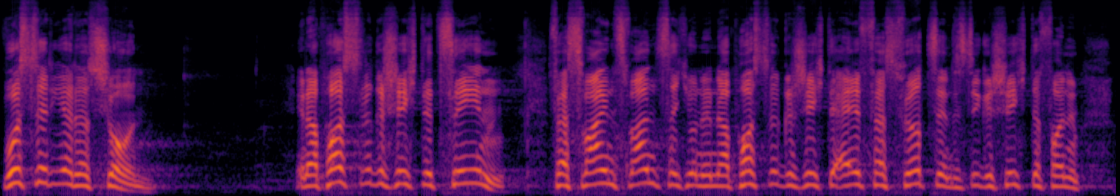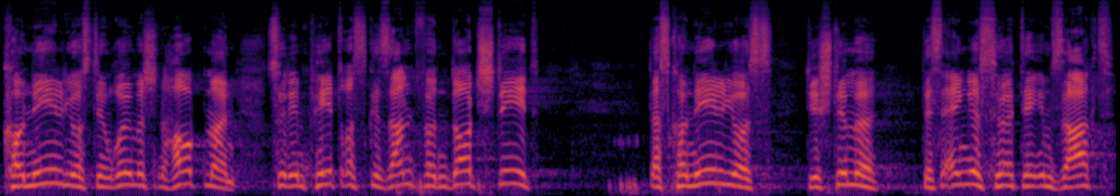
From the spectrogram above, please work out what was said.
Wusstet ihr das schon? In Apostelgeschichte 10, Vers 22 und in Apostelgeschichte 11, Vers 14 ist die Geschichte von Cornelius, dem römischen Hauptmann, zu dem Petrus gesandt wird. Und dort steht, dass Cornelius die Stimme des Engels hört, der ihm sagt,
